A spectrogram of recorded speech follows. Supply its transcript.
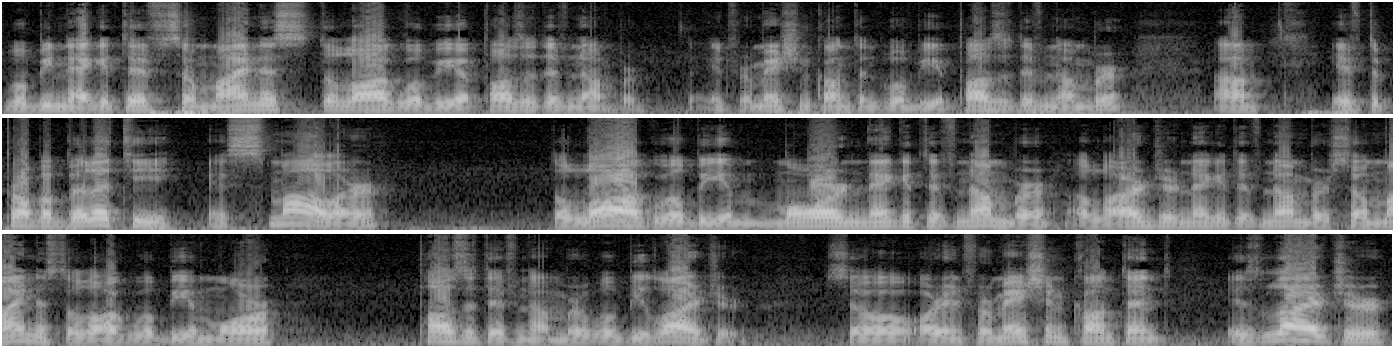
will be negative. So minus the log will be a positive number. The information content will be a positive number. Um, if the probability is smaller, the log will be a more negative number, a larger negative number. So minus the log will be a more positive number, will be larger. So our information content is larger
